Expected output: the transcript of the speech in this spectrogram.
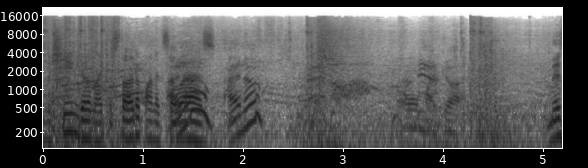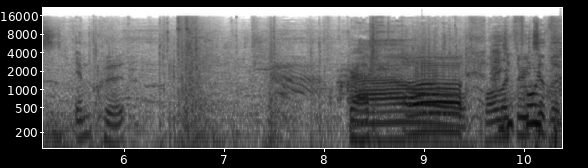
the machine gun like a startup on its I know, OS. I know. Oh my god. Missed input. Grab. Wow. Oh, Forward three to the.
